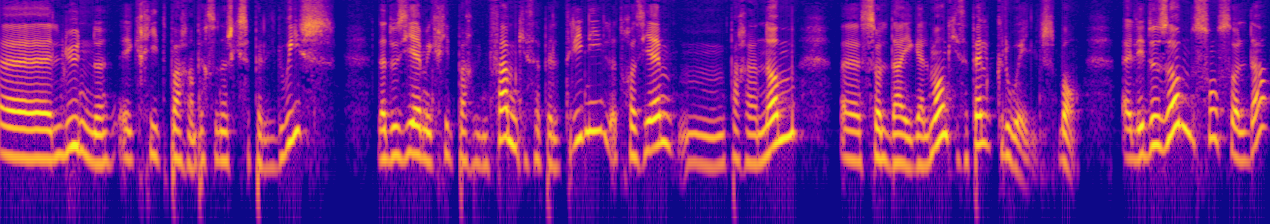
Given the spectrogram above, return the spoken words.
Euh, l'une écrite par un personnage qui s'appelle Louis, la deuxième écrite par une femme qui s'appelle Trini, la troisième hum, par un homme, euh, soldat également, qui s'appelle Cruel. Bon, les deux hommes sont soldats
